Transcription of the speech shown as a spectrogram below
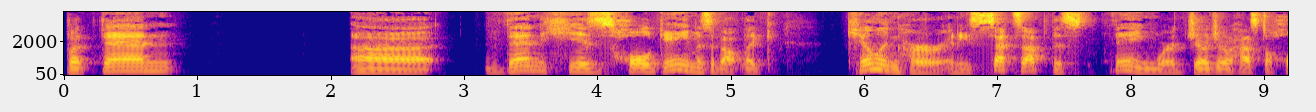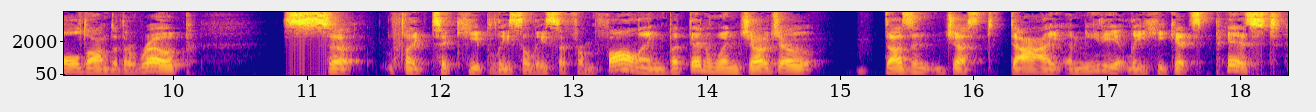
But then uh then his whole game is about like killing her and he sets up this thing where Jojo has to hold onto the rope so like to keep Lisa Lisa from falling but then when Jojo doesn't just die immediately he gets pissed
